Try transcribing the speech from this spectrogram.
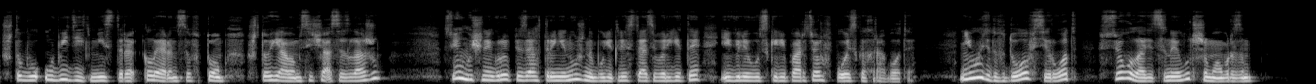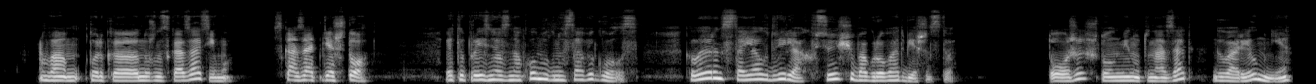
чтобы убедить мистера Клэренса в том, что я вам сейчас изложу, съемочной группе завтра не нужно будет листать варьете и голливудский репортер в поисках работы. Не будет вдов, сирот, все уладится наилучшим образом. Вам только нужно сказать ему, «Сказать мне что?» Это произнес знакомый гнусавый голос. Клэренс стоял в дверях, все еще багровый от бешенства. «То же, что он минуту назад говорил мне»,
